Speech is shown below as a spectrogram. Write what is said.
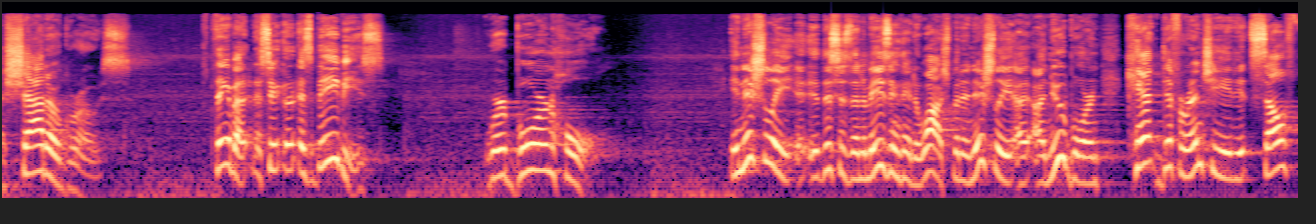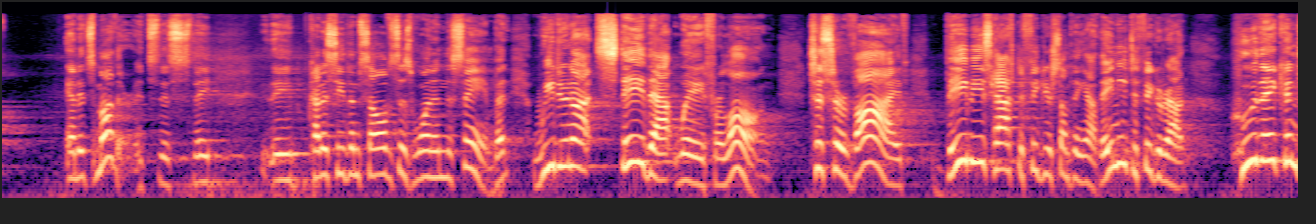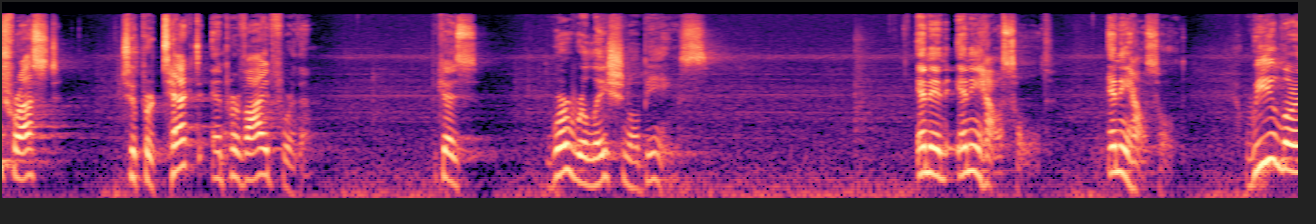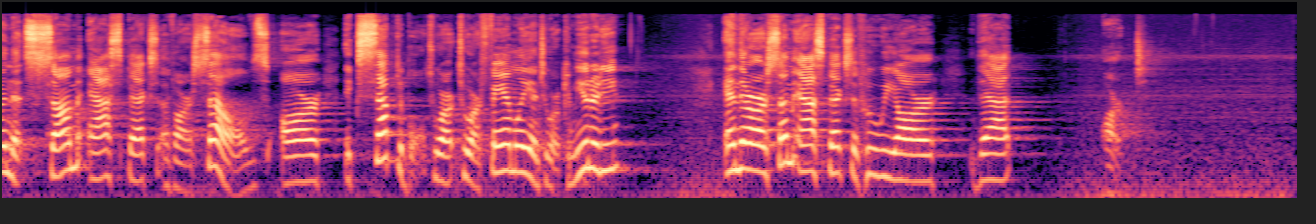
a shadow grows. Think about it. As babies, we're born whole. Initially, this is an amazing thing to watch, but initially, a, a newborn can't differentiate itself and its mother. It's this, they, they kind of see themselves as one and the same. But we do not stay that way for long. To survive, babies have to figure something out. They need to figure out who they can trust to protect and provide for them. Because we're relational beings. And in any household, any household, we learn that some aspects of ourselves are acceptable to our, to our family and to our community, and there are some aspects of who we are that aren't.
